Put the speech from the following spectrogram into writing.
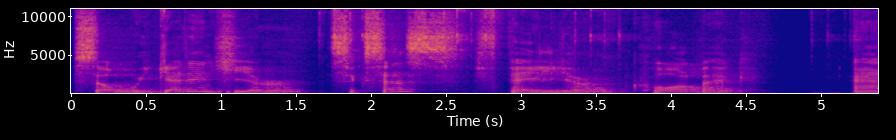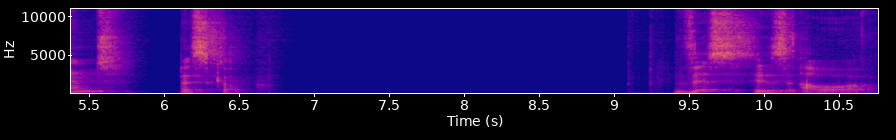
So we get in here success, failure, callback and a scope. This is our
